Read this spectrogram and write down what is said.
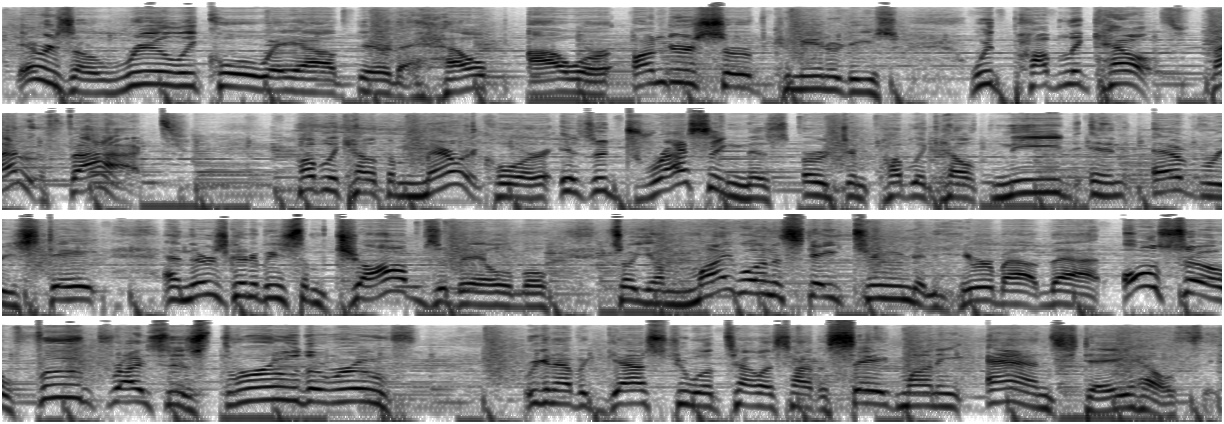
there is a really cool way out there to help our underserved communities with public health. Matter of fact, Public Health AmeriCorps is addressing this urgent public health need in every state, and there's going to be some jobs available, so you might want to stay tuned and hear about that. Also, food prices through the roof. We're going to have a guest who will tell us how to save money and stay healthy.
